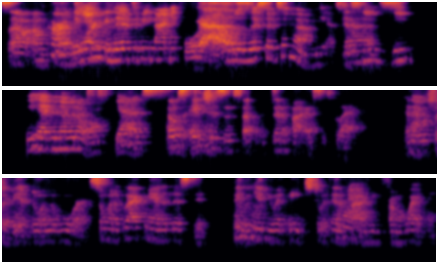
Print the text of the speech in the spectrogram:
So I'm currently who working. lived to be ninety-four. Yes. I would listen to him. Yes. yes, he-. He, he had to know it all. Yes. Those. H's and stuff identify us as black. And they were put there during the war. So when a black man enlisted, they would Mhm. give you an H to identify you from a white man.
